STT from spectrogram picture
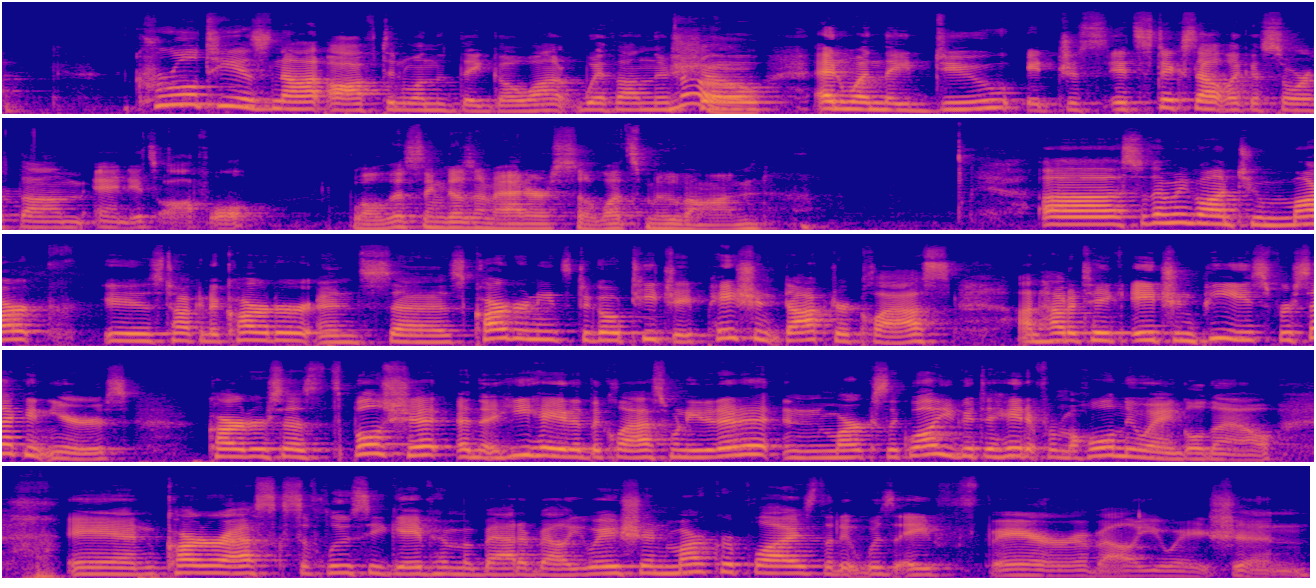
Cruelty is not often one that they go on with on this No. show, and when they do, it just it sticks out like a sore thumb, and it's awful. Well, this thing doesn't matter, so let's move on. Uh, so then we go on to Mark is talking to Carter and says Carter needs to go teach a patient doctor class on how to take H and P's for second years. Carter says it's bullshit and that he hated the class when he did it, and Mark's like, "Well, you get to hate it from a whole new angle now." And Carter asks if Lucy gave him a bad evaluation. Mark replies that it was a fair evaluation.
